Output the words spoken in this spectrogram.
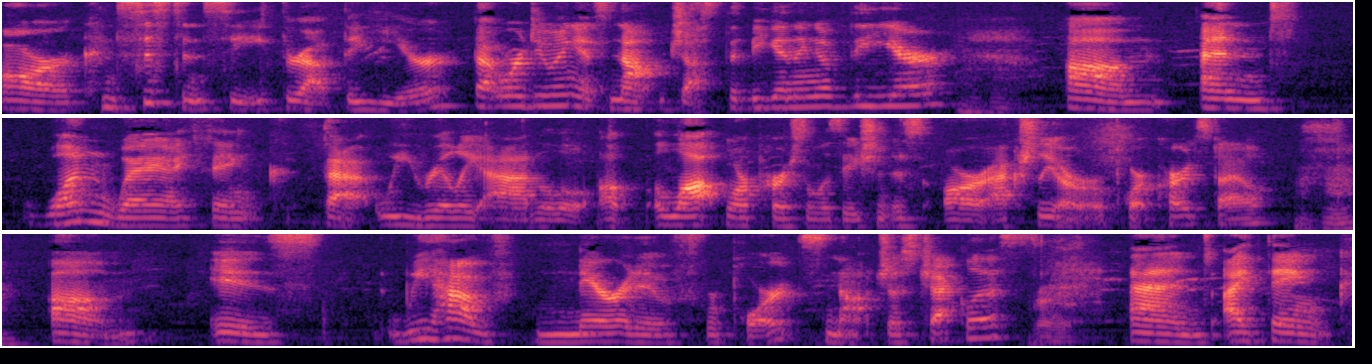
our consistency throughout the year that we're doing. It's not just the beginning of the year. Um, and one way I think that we really add a little a, a lot more personalization is our actually our report card style. Mm-hmm. Um, is we have narrative reports, not just checklists. Right. And I think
